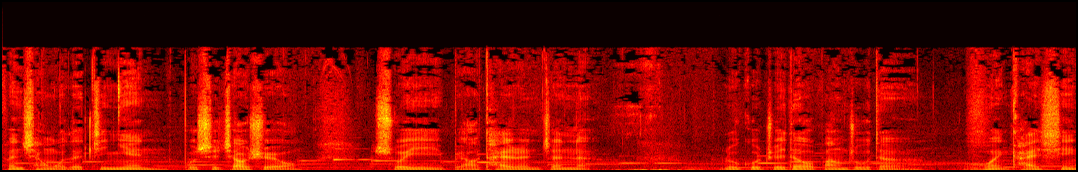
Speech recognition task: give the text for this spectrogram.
分享我的经验，不是教学哦，所以不要太认真了。如果觉得有帮助的，我会很开心；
